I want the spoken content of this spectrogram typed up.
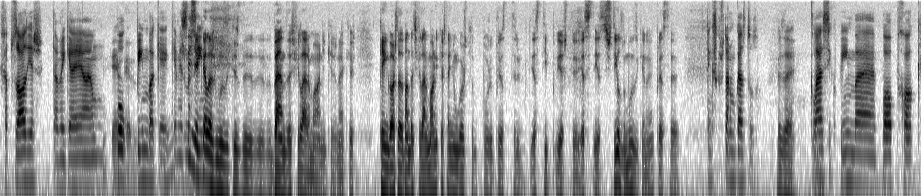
Rapsódias, também que é um é, pouco é, pimba, que é, que é mesmo sim, assim. aquelas músicas de, de, de bandas filarmónicas, não é? Que quem gosta de bandas filarmónicas tem um gosto por, por esse, esse, tipo, este, esse, esse estilo de música, não é? Por esse... Tem que se gostar um bocado de tudo. Pois é. Clássico, pimba, pop, rock.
